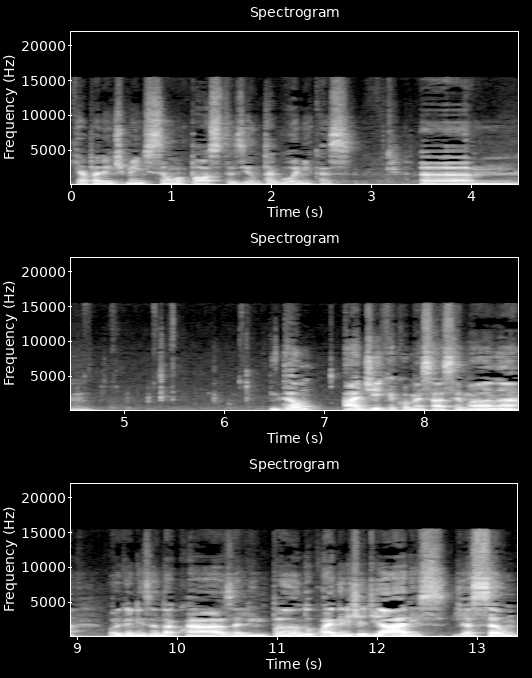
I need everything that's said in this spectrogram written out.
que aparentemente são opostas e antagônicas. Então, a dica é começar a semana organizando a casa, limpando com a energia de Ares, de ação.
